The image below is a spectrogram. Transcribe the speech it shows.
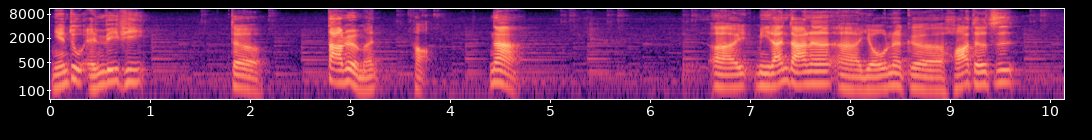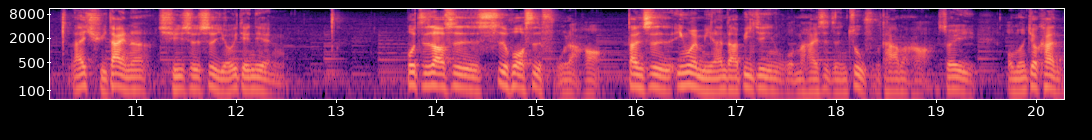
年度 MVP 的大热门。好，那呃米兰达呢，呃由那个华德兹来取代呢，其实是有一点点不知道是是祸是福了哈。但是因为米兰达毕竟我们还是只能祝福他嘛哈，所以我们就看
